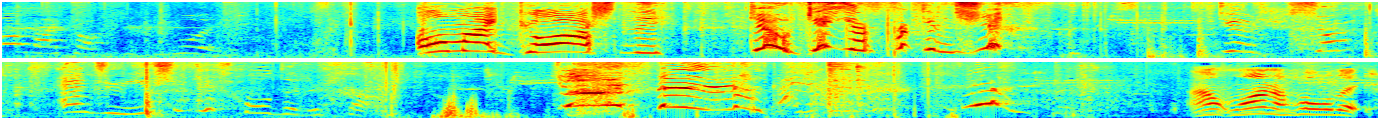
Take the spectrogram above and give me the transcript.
Oh my gosh, it would. Oh my gosh, the dude, get your freaking shit. Dude, some. Andrew, you should just hold it or something. I don't want to hold it.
